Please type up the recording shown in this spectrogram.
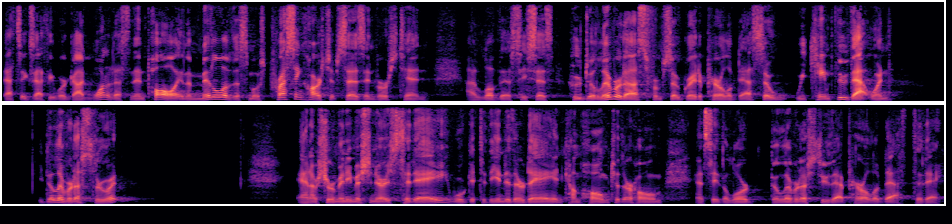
that's exactly where God wanted us. And then Paul, in the middle of this most pressing hardship, says in verse 10, I love this. He says, Who delivered us from so great a peril of death? So we came through that one. He delivered us through it. And I'm sure many missionaries today will get to the end of their day and come home to their home and say, The Lord delivered us through that peril of death today.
